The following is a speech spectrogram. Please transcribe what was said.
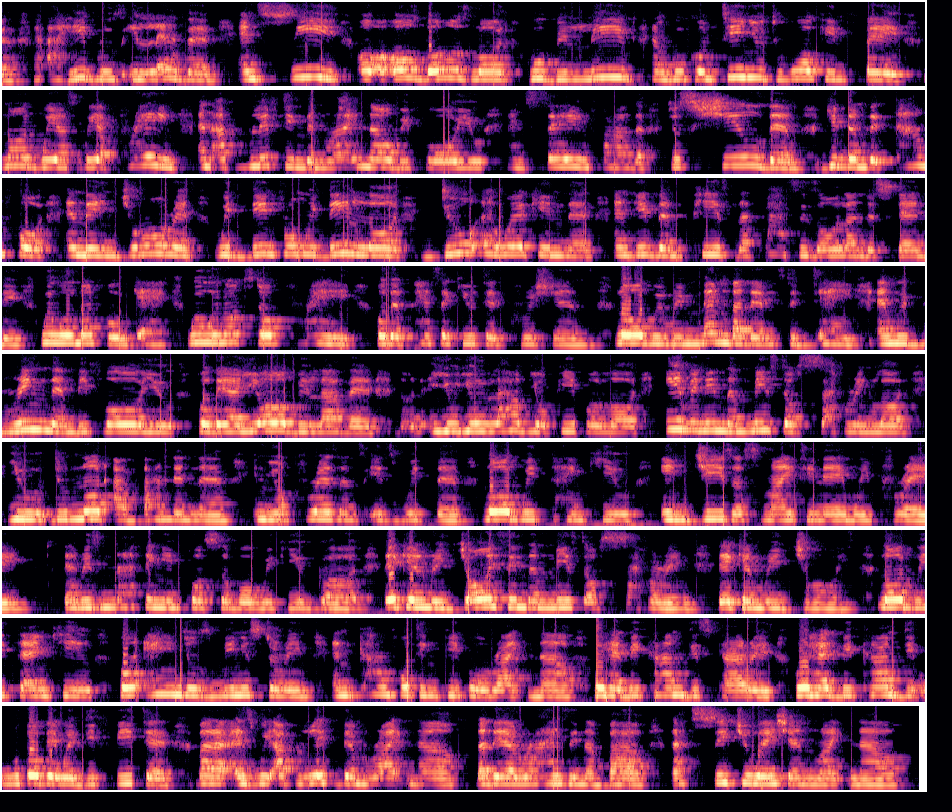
Hebrews 11 and see all, all those, Lord, who believed and who continue to walk in faith. Lord, we are, we are praying and uplifting them right now before you and saying, Father, just shield them, give them the comfort and the endurance within from within, Lord. Do a work in them and give them peace that passes all understanding. We will not forget. We will not stop pray for the persecuted Christians. Lord, we remember them today and we bring them before you, for they are your beloved. You, you love your people, Lord. Even in the midst of suffering, Lord, you do not abandon them. In your presence is with them. Lord, we thank you. In Jesus' mighty name we pray. There is nothing impossible with you, God. They can rejoice in the midst of suffering. They can rejoice. Lord, we thank you for angels ministering and comforting people right now who had become discouraged, who had become, who thought they were defeated. But as we uplift them right now, that they are rising above that situation right now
